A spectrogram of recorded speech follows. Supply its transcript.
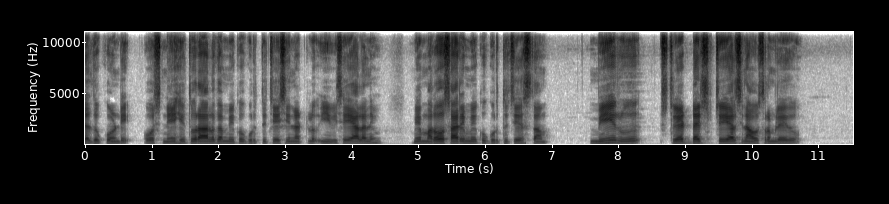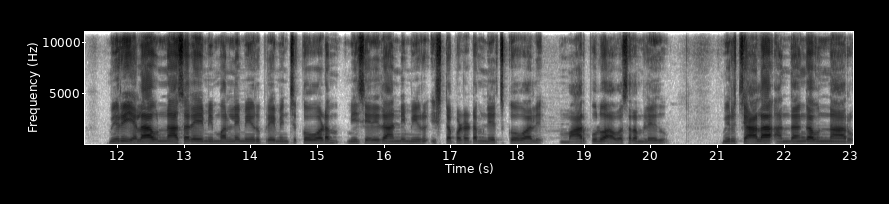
చదువుకోండి. ఓ స్నేహితురాలుగా మీకు గుర్తు చేసినట్లు ఈ విషయాలని మేము మరోసారి మీకు గుర్తు చేస్తాం. మీరు స్ట్రేట్ డైట్ చేయాల్సిన అవసరం లేదు. మీరు ఎలా ఉన్నా సరే మిమ్మల్ని మీరు ప్రేమించుకోవడం మీ శరీరాన్ని మీరు ఇష్టపడటం నేర్చుకోవాలి. మార్పులు అవసరం లేదు. మీరు చాలా అందంగా ఉన్నారు.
